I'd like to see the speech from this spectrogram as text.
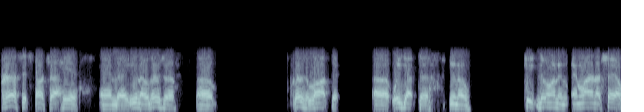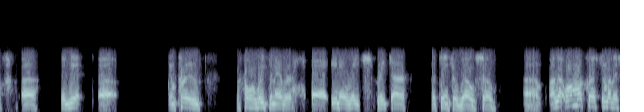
for us, it starts right here, and uh, you know there's a uh, there's a lot that uh, we got to, you know, keep doing and, and learn ourselves uh, to get uh, improved before we can ever, uh, you know, reach reach our potential goals. So uh, I got one more question by this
